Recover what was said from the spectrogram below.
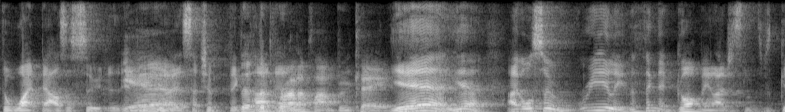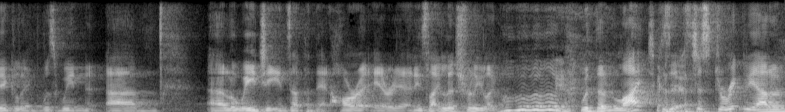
the white Bowser suit. is- you Yeah. know, is such a big The, the part. now. piranha plant bouquet. Yeah, yeah. I also really the thing that got me and I just was giggling was when um, uh, Luigi ends up in that horror area and he's like literally like with the light because it's just directly out of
